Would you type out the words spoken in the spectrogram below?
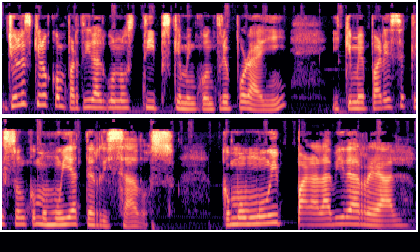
Yo les quiero compartir algunos tips que me encontré por ahí y que me parece que son como muy aterrizados, como muy para la vida real.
